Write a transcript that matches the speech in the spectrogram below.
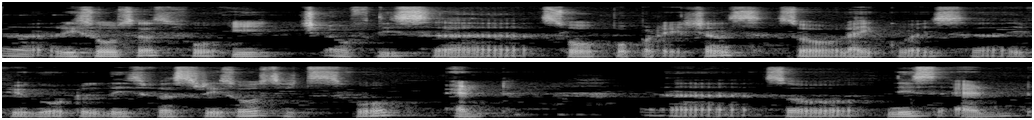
uh, resources for each of these uh, soap operations. So likewise uh, if you go to this first resource it's for add. Uh, so this add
